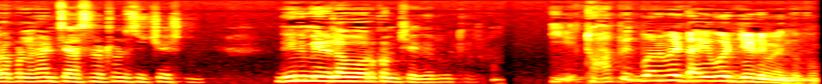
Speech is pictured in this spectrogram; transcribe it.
ఆరోపణలు కానీ చేస్తున్నటువంటి సిచ్యువేషన్ దీన్ని మీరు ఎలా ఓవర్కమ్ చేయగలుగుతారు? ఈ టాపిక్ మనమే డైవర్ట్ చేయడం ఎందుకు?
